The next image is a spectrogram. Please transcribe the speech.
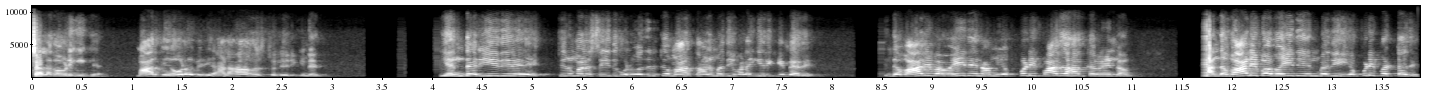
சொல்ல கவனிக்க மார்க் எவ்வளவு பெரிய அழகாக சொல்லியிருக்கின்றது. எந்த ரீதியிலே திருமணம் செய்து கொள்வதற்கு மார்க் அனுமதி வழங்கி இருக்கின்றது இந்த வாலிப வயதை நாம் எப்படி பாதுகாக்க வேண்டும்? அந்த வாலிப வயது என்பது எப்படிப்பட்டது?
